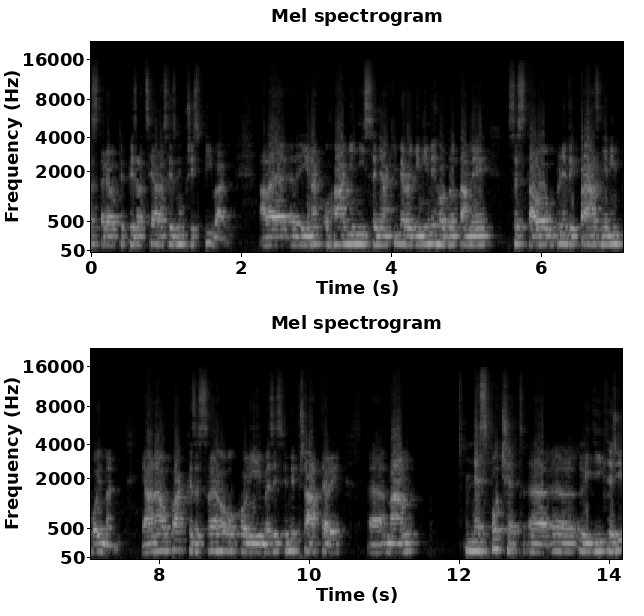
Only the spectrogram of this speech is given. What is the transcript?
stereotypizaci a rasismu přispívají. Ale eh, jinak ohánění se nějakými rodinnými hodnotami se stalo úplně vyprázdněným pojmem. Já naopak ze svého okolí mezi svými přáteli mám nespočet lidí, kteří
